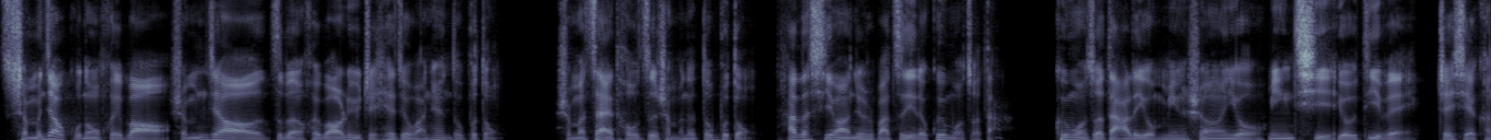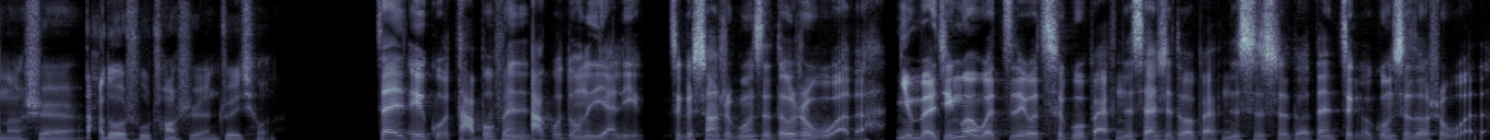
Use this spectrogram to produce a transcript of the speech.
什么叫股东回报？什么叫资本回报率？这些就完全都不懂。什么再投资什么的都不懂，他的希望就是把自己的规模做大，规模做大了有名声、有名气、有地位，这些可能是大多数创始人追求的。在 A 股大部分大股东的眼里，这个上市公司都是我的。你们尽管我只有持股百分之三十多、百分之四十多，但整个公司都是我的。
